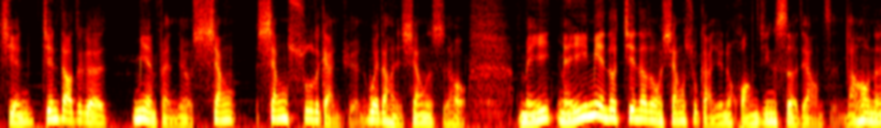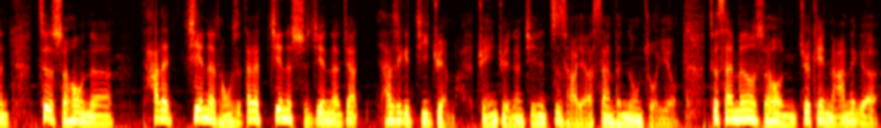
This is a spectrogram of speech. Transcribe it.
煎，煎到这个面粉有香香酥的感觉，味道很香的时候，每一每一面都煎到这种香酥感觉，那黄金色这样子。然后呢，这时候呢。它在煎的同时，大概煎的时间呢，这样它是一个鸡卷嘛，卷一卷呢，煎至少也要三分钟左右。这三分钟的时候，你就可以拿那个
